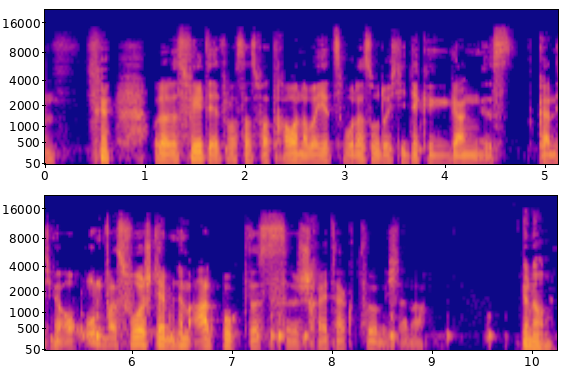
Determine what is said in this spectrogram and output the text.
oder das fehlte etwas das Vertrauen, aber jetzt, wo das so durch die Decke gegangen ist, kann ich mir auch irgendwas vorstellen mit einem Artbook, das äh, schreit ja förmlich danach. Genau.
